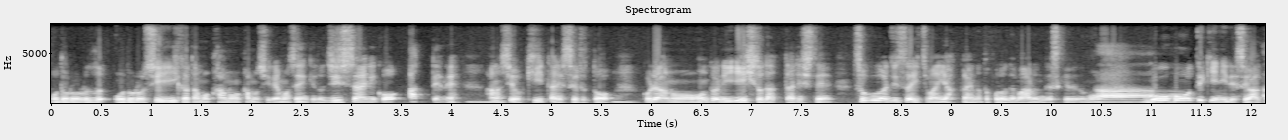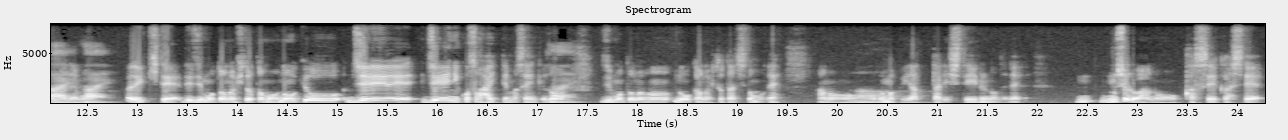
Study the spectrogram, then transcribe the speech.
おどろろ、おどろしい言い方も可能かもしれませんけど、実際にこう、会ってね、話を聞いたりすると、これはあの、本当にいい人だったりして、そこが実は一番厄介なところでもあるんですけれども、合法的にですよ、あくまでも。はいはで来て、で、地元の人とも、農協 JA、JA にこそ入ってませんけど、はい。地元の農家の人たちともね、あのうまくやったりしているのでね、むむしろあの、活性化して、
